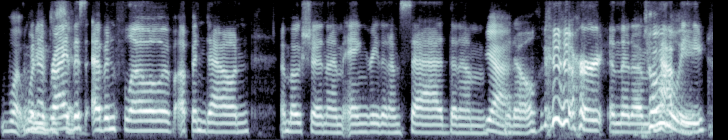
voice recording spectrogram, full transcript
What, I'm what gonna ride this ebb and flow of up and down emotion. I'm angry, then I'm sad, then I'm yeah, you know, hurt, and then I'm totally. happy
